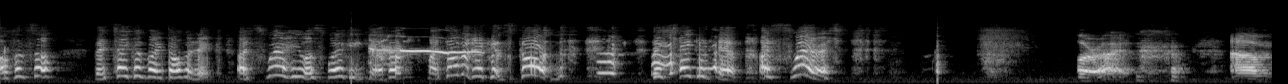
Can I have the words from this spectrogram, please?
officer, they've taken my Dominic. I swear he was working here, but my Dominic is gone. they've taken him. I swear it. all right um,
